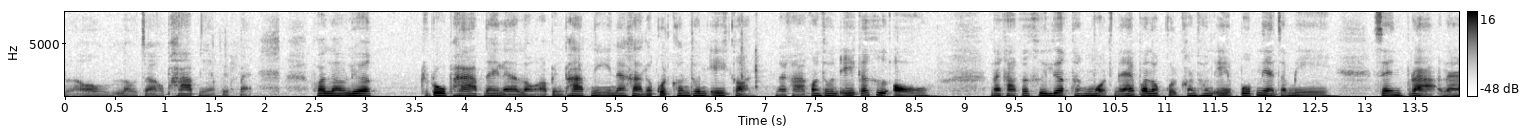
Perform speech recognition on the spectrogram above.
เราเราจะเอาภาพนี้ไปแปะพอเราเลือก รูปภาพได้แล้วลองเอาเป็นภาพนี้นะคะ แล้วกด Ctrl A ก่อนนะคะ Ctrl A ก็คือ all นะคะก็คือเลือกทั้งหมดนะพอเรากด Ctrl A ปุ๊บเนี่ยจะมีเส้นประนะ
